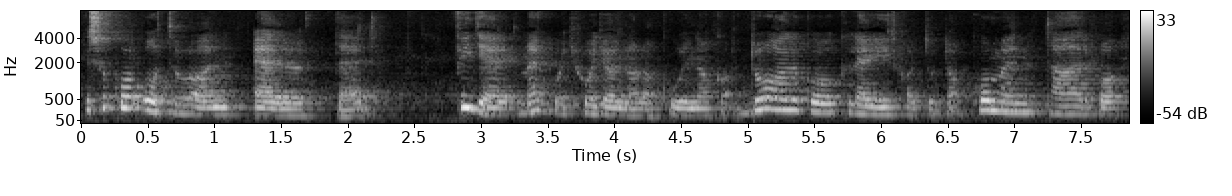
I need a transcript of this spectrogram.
és akkor ott van előtted. Figyeld meg, hogy hogyan alakulnak a dolgok, leírhatod a kommentárba,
